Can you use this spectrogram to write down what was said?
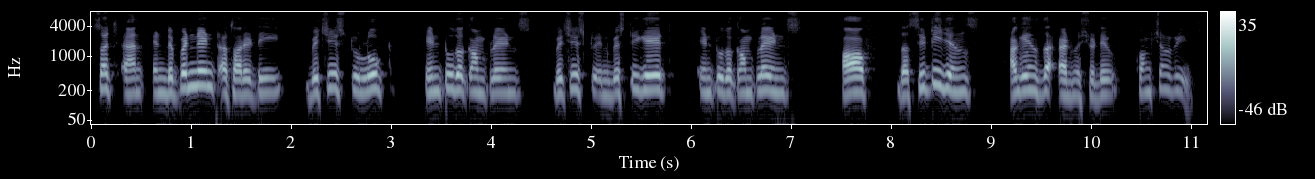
such an independent authority which is to look into the complaints, which is to investigate into the complaints of the citizens against the administrative functionaries.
